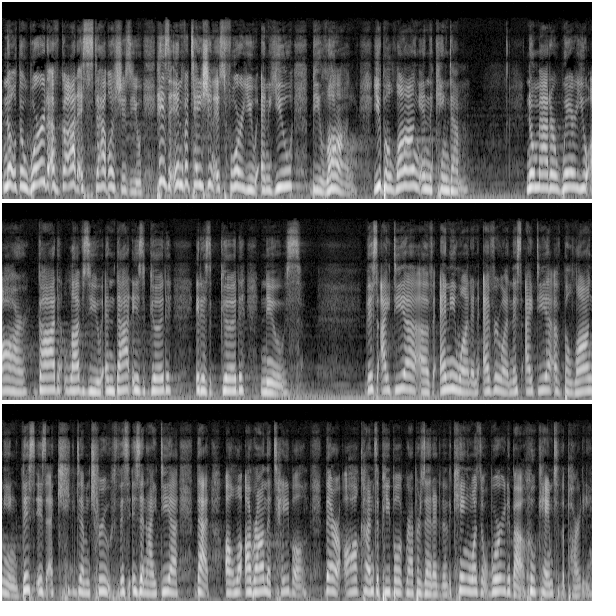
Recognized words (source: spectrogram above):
No, the word of God establishes you. His invitation is for you, and you belong. You belong in the kingdom. No matter where you are, God loves you, and that is good. It is good news this idea of anyone and everyone, this idea of belonging, this is a kingdom truth. This is an idea that around the table, there are all kinds of people represented, and the king wasn't worried about who came to the party.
